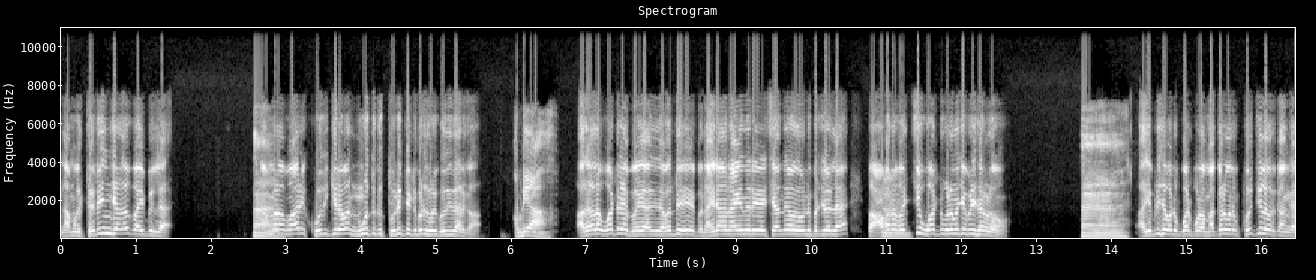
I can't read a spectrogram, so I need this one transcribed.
நமக்கு தெரிஞ்ச அளவுக்கு வாய்ப்பு இல்ல. நம்மள மாதிரி கொதிக்கிறவன் நூத்துக்கு தொண்ணூத்தி எட்டு பேர் கொதிதான் இருக்கான். அப்படியா? அதனால ஓட்டுல வந்து இப்ப நைனா நாயந்தர் சேர்ந்த ஒண்ணும் பிரச்சனை இல்ல. இப்ப அவரை. வச்சு ஓட்டு விழுமச்சு எப்படி சார் விழும் அது எப்படி சார் ஓட்டு போட மக்கள் ஒரு கொதிச்சில இருக்காங்க.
